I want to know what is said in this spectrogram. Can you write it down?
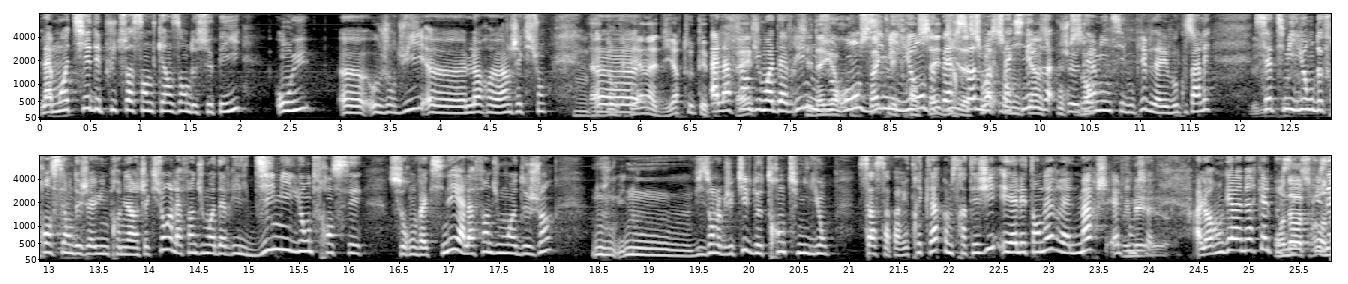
La moitié des plus de 75 ans de ce pays ont eu aujourd'hui euh, leur euh, injection. Mmh. Ah, donc rien à dire, tout est parfait. À la fin du mois d'avril, nous aurons 10 millions de personnes vaccinées. Je termine s'il vous plaît, vous avez beaucoup parlé. 7 millions de Français ont déjà eu une première injection. À la fin du mois d'avril, 10 millions de Français seront vaccinés. À la fin du mois de juin, nous, nous visons l'objectif de 30 millions. Ça, ça paraît très clair comme stratégie et elle est en œuvre et elle marche et elle oui, fonctionne. Mais, Alors Angela Merkel peut s'excuser.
